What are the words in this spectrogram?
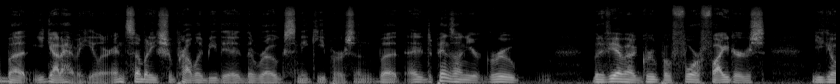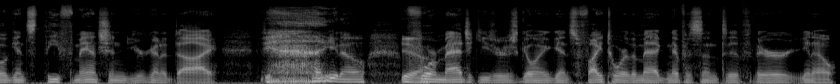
but you got to have a healer, and somebody should probably be the the rogue, sneaky person. But it depends on your group. But if you have a group of four fighters, you go against Thief Mansion, you're gonna die. If you, you know, Yeah. four magic users going against Phytor the Magnificent, if they're you know,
